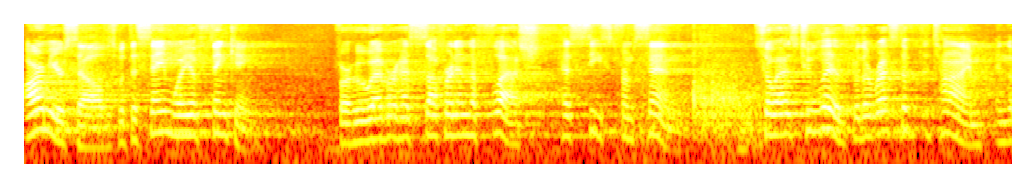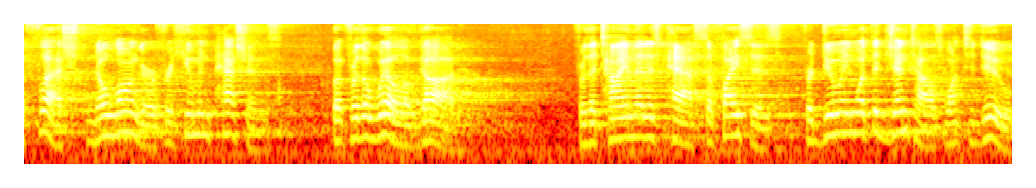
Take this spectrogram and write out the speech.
arm yourselves with the same way of thinking. For whoever has suffered in the flesh has ceased from sin, so as to live for the rest of the time in the flesh no longer for human passions, but for the will of God. For the time that is past suffices for doing what the Gentiles want to do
